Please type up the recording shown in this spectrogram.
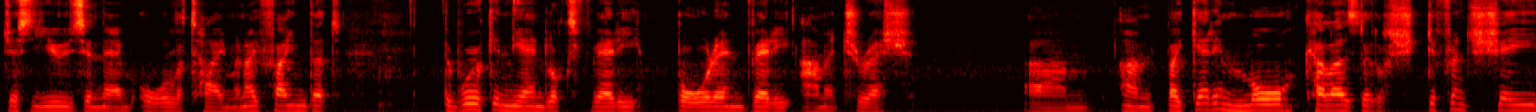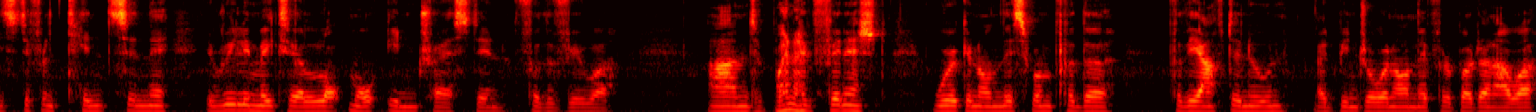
just using them all the time. And I find that the work in the end looks very boring, very amateurish. Um, and by getting more colors, little sh different shades, different tints in there, it really makes it a lot more interesting for the viewer and when I'd finished working on this one for the for the afternoon I'd been drawing on there for about an hour.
